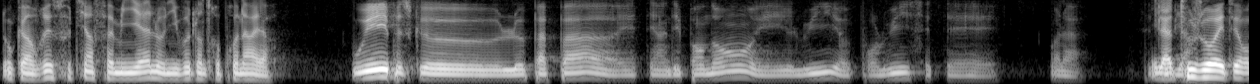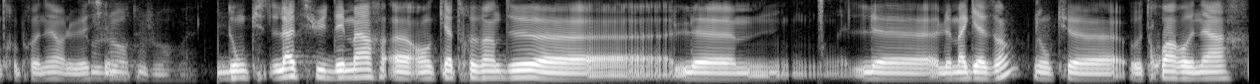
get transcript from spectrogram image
Donc un vrai soutien familial au niveau de l'entrepreneuriat. Oui, parce que le papa était indépendant et lui, pour lui, c'était voilà. Il a bien. toujours été entrepreneur lui aussi. toujours, toujours. ouais. Donc là, tu démarres euh, en 82 euh, le, le, le magasin, donc euh, aux Trois Renards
